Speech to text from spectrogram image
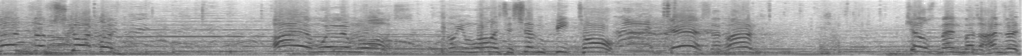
Sons Scotland, I am William Wallace. William Wallace is seven feet tall. Yes, I've heard. He Kills men by the hundred.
